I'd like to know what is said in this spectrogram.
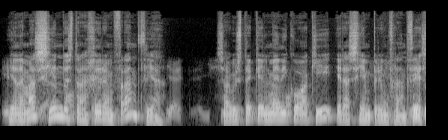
Y además siendo extranjero en Francia. ¿Sabe usted que el médico aquí era siempre un francés?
